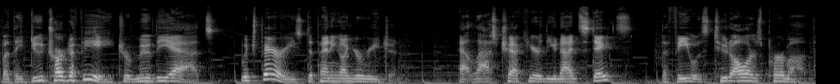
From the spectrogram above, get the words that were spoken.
but they do charge a fee to remove the ads, which varies depending on your region. At last check here in the United States, the fee was $2 per month.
